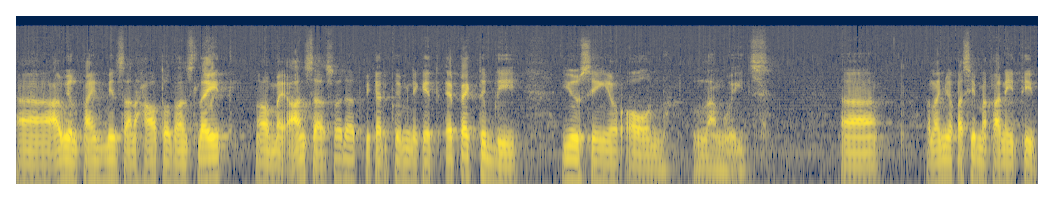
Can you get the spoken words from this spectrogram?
uh, I will find means on how to translate no, my answer so that we can communicate effectively using your own language. Uh, alam nyo kasi maka-native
